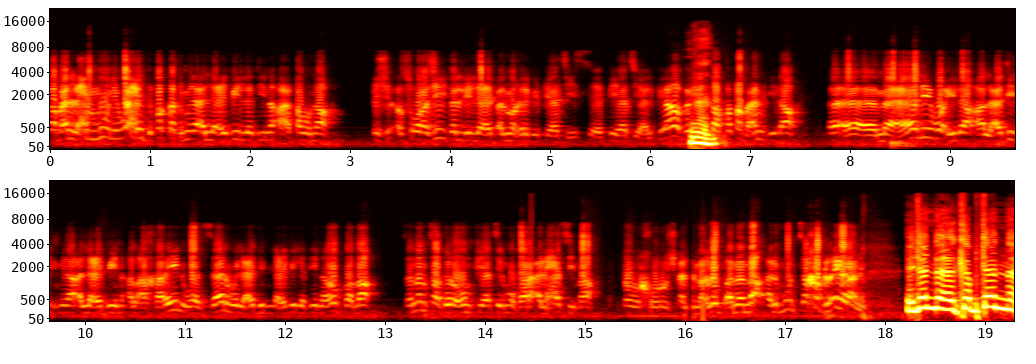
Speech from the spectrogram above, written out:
طبعا الحموني واحد فقط من اللاعبين الذين أعطونا صورة جيدة للاعب المغربي في هذه في هذه الفئه بالإضافة طبعا إلى آه، آه، معالي وإلى العديد من اللاعبين الآخرين وزان والعديد من اللاعبين الذين ربما سننتظرهم في هذه المباراة الحاسمة دور خروج المغلوب أمام المنتخب الإيراني. إذا كابتن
